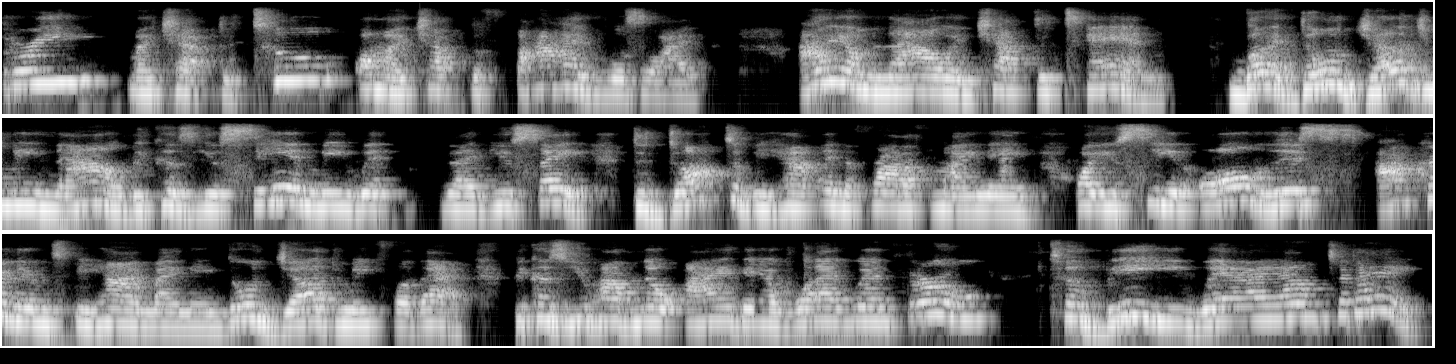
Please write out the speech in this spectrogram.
three, my chapter two, or my chapter five was like. I am now in chapter 10, but don't judge me now because you're seeing me with, like you say, the doctor behind in the front of my name, or you're seeing all this acronyms behind my name. Don't judge me for that because you have no idea what I went through to be where I am today.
